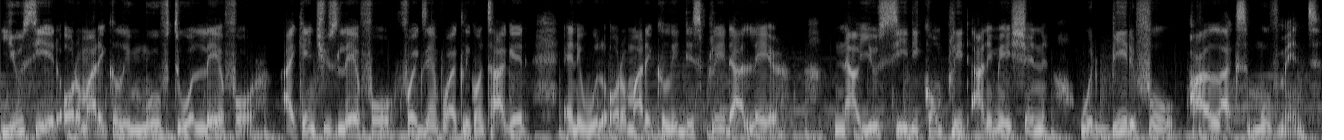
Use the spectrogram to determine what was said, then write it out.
You see it automatically move to a layer 4. I can choose layer 4. For example, I click on target and it will automatically display that layer. Now you see the complete animation with beautiful parallax movement.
